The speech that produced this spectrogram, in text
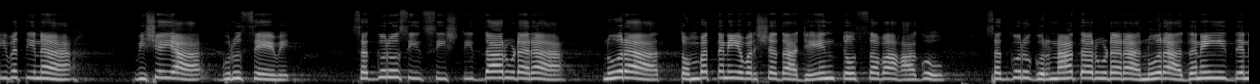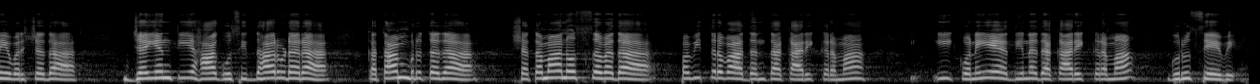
ಇವತ್ತಿನ ವಿಷಯ ಗುರು ಸೇವೆ. ಸದ್ಗುರು ಸಿ ಸಿ ಸಿದ್ಧಾರೂಢರ ನೂರ ತೊಂಬತ್ತನೆಯ ವರ್ಷದ ಜಯಂತ್ಯೋತ್ಸವ ಹಾಗೂ ಸದ್ಗುರು ಗುರುನಾಥರೂಢರ ನೂರ ಹದಿನೈದನೇ ವರ್ಷದ ಜಯಂತಿ ಹಾಗೂ ಸಿದ್ಧಾರೂಢರ ಕಥಾಮೃತದ ಶತಮಾನೋತ್ಸವದ ಪವಿತ್ರವಾದಂಥ ಕಾರ್ಯಕ್ರಮ ಈ ಕೊನೆಯ ದಿನದ ಕಾರ್ಯಕ್ರಮ ಗುರುಸೇವೆ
